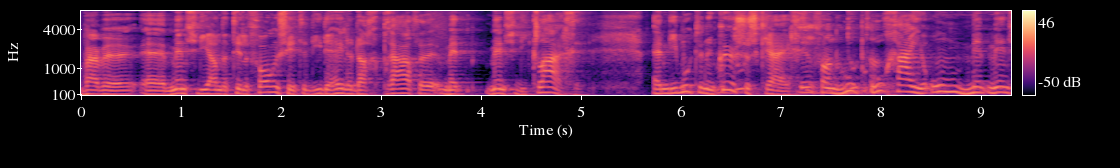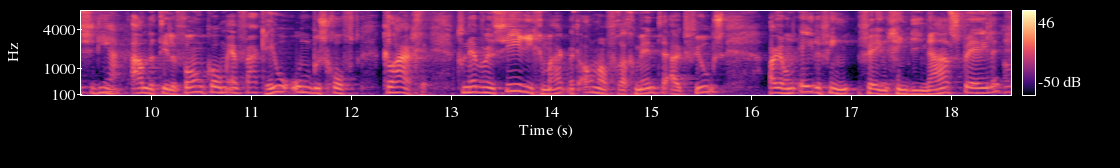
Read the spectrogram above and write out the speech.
waar we eh, mensen die aan de telefoon zitten, die de hele dag praten met mensen die klagen. En die moeten een cursus krijgen van hoe, hoe ga je om met mensen die Ja. aan de telefoon komen en vaak heel onbeschoft klagen. Toen hebben we een serie gemaakt met allemaal fragmenten uit films. Arjan Edeveen ging die naspelen. Oh,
